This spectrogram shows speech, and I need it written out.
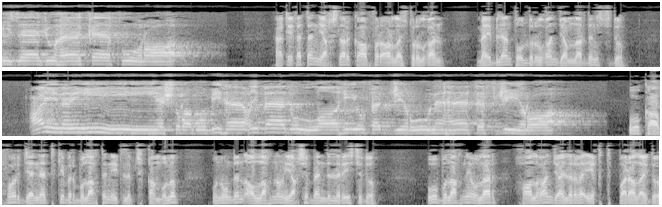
مزاجها كافورا yaxshilar kofir aralashtirilgan, may bilan to'ldirilgan jamlardan ichidi. عينا يشرب بها عباد الله يفجرونها تفجيرا U kofir jannatdagi bir buloqdan etilib chiqqan bo'lib, uningdan Allohning yaxshi bandalari ichidi. U buloqni ular xohlagan joylarga eqitib bora oladi.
